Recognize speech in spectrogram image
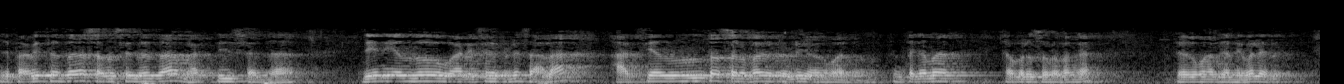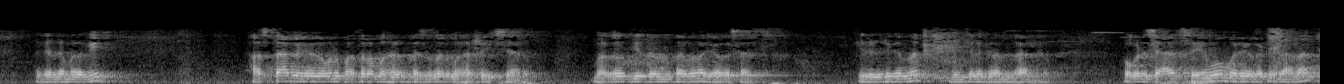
అది పవిత్రత సంసిద్ధత భక్తి శ్రద్ధ. దేని ఎందు వారు ఇచ్చినటువంటి చాలా అత్యంత సులభమైనటువంటి యోగ మార్గం. ఇంతకన్నా ఎవరు సులభంగా యోగ మార్గాన్ని ఇవ్వలేదు ఎందుకంటే మనకి అష్టాంగ యోగమును పతన మహర్షి పశుధర మహర్షి ఇచ్చారు. భగవద్గీత అంతా కూడా యోగ శాస్త్రం ఈ రెండు కన్నా మించిన గ్రంథాలు ఒకటి శాస్త్రీయము మరి ఒకటి చాలా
